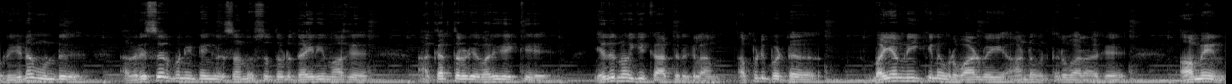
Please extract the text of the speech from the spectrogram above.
ஒரு இடம் உண்டு. அதை ரிசர்வ் பண்ணிட்டேங்கிற சந்தோஷத்தோடு தைரியமாக கர்த்தருடைய வருகைக்கு எதிர்நோக்கி காத்திருக்கலாம். அப்படிப்பட்ட பயம் நீக்கின ஒரு வாழ்வை ஆண்டவர் தருவாராக. ஆமேன்.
